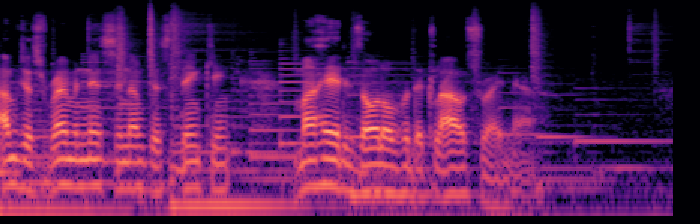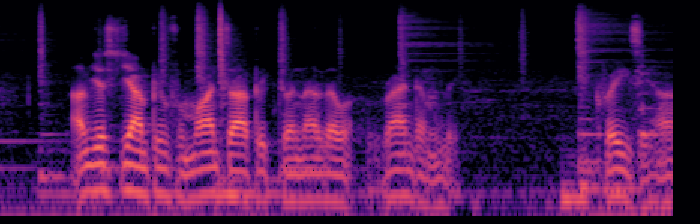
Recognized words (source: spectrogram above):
I'm just reminiscing, I'm just thinking. My head is all over the clouds right now. I'm just jumping from one topic to another randomly. Crazy, huh?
